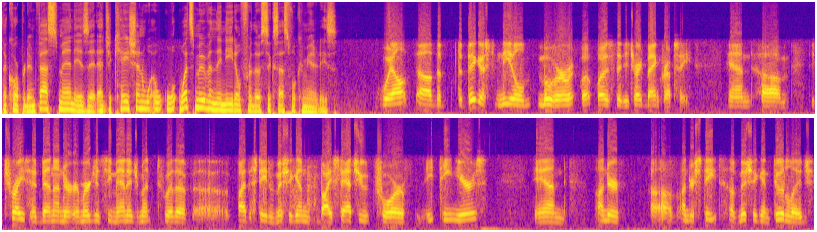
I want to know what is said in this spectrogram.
the corporate investment? Is it education? What's moving the needle for those successful communities? Well, uh, the the biggest needle mover was the Detroit bankruptcy, and um, Detroit had been under emergency management with a uh, by the state of Michigan by statute for 18 years, and under uh, under state of Michigan tutelage,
